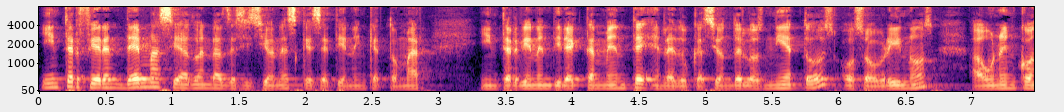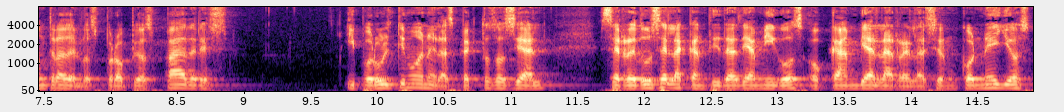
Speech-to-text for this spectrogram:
interfieren demasiado en las decisiones que se tienen que tomar. Intervienen directamente en la educación de los nietos o sobrinos, aún en contra de los propios padres. Y por último, en el aspecto social, se reduce la cantidad de amigos o cambia la relación con ellos,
